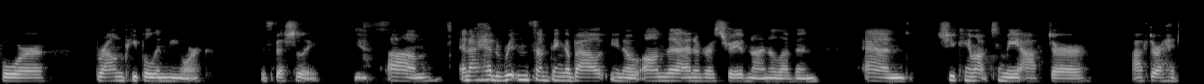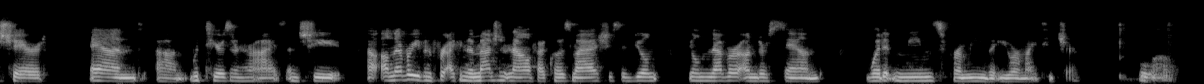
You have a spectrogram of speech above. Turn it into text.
for brown people in New York, especially. Yes. Um, and I had written something about, you know, on the anniversary of 9/11, and she came up to me after after I had shared, and um, with tears in her eyes, and she, I'll never even, for, I can imagine now if I close my eyes. She said, "You'll you'll never understand what it means for me that you are my teacher." Wow.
